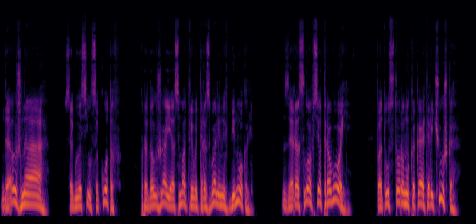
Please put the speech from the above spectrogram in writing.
Должна, согласился Котов, продолжая осматривать развалины в бинокль. Заросло все травой. По ту сторону какая-то речушка,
